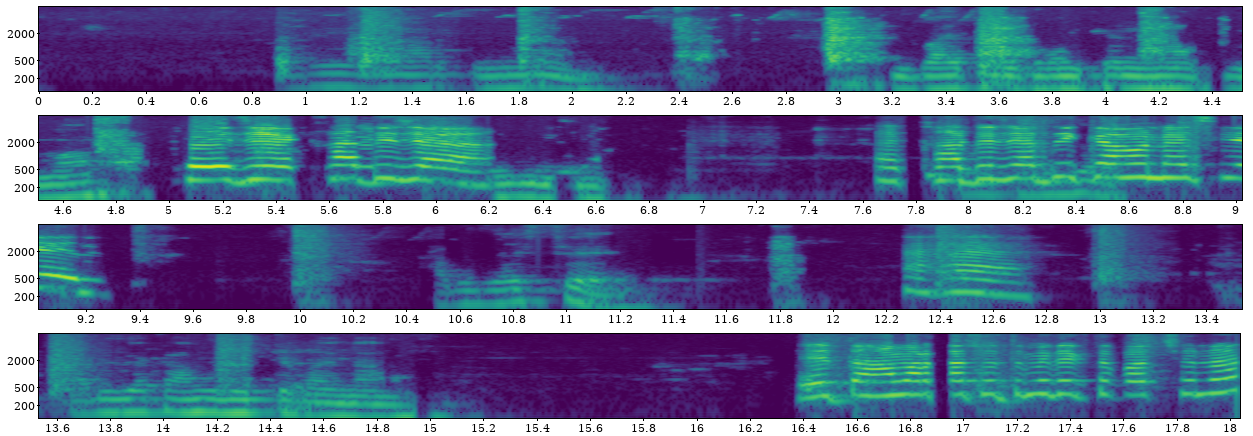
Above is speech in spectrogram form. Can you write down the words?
আরে আমার কি নাম বাইকের গার্লফ্রেন্ড নাম আমার এই যে খাদিজা। খাদিজা দি কেমন আছেন? খাদিজা এসছে? হ্যাঁ। খাদিজাকে আমি দেখতে পাই না। এই তো আমার কাছে তুমি দেখতে পাচ্ছ না?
